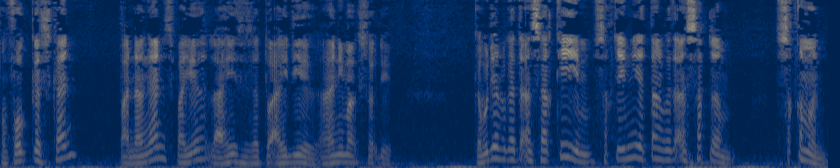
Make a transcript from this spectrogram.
memfokuskan pandangan supaya lahir sesuatu idea. Ha ni maksud dia. Kemudian perkataan saqim, saqim ni datang perkataan saqam, saqamun.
